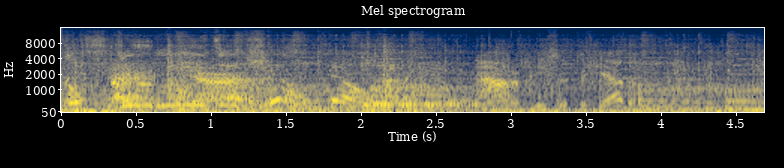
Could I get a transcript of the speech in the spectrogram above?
This dude needs a chill pill. Now to piece it together.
